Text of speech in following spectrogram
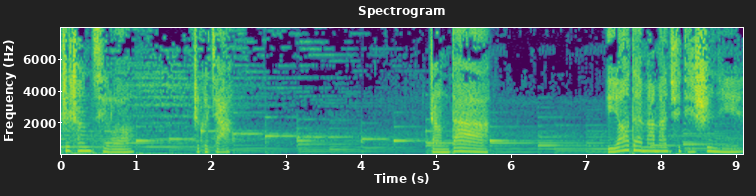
支撑起了这个家。长大也要带妈妈去迪士尼，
